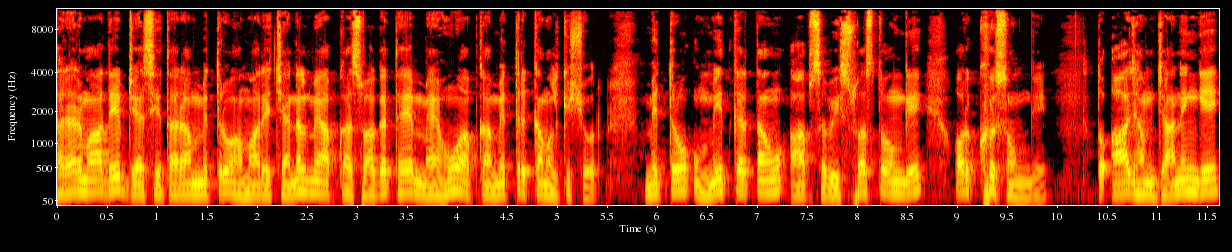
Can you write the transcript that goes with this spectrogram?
हर हर महादेव, जय सीताराम। मित्रों, हमारे चैनल में आपका स्वागत है। मैं हूँ आपका मित्र कमल किशोर। मित्रों, उम्मीद करता हूँ आप सभी स्वस्थ होंगे और खुश होंगे। तो आज हम जानेंगे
